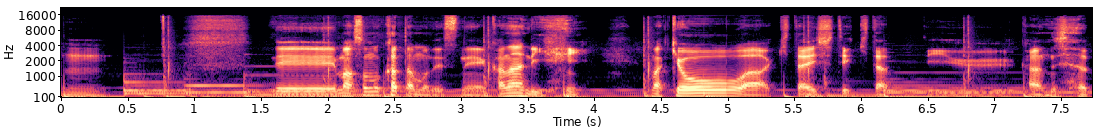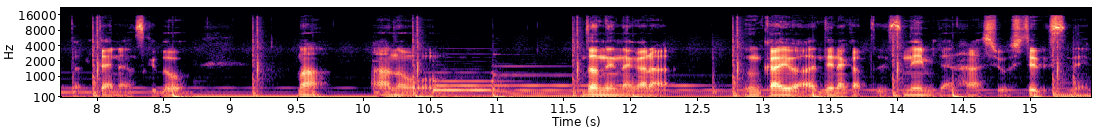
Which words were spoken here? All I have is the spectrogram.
うん。で、まあ、その方もですね、かなり まあ、今日は期待してきたっていう感じだったみたいなんですけど、まあ、あの、残念ながら雲海は出なかったですね、みたいな話をしてですね。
